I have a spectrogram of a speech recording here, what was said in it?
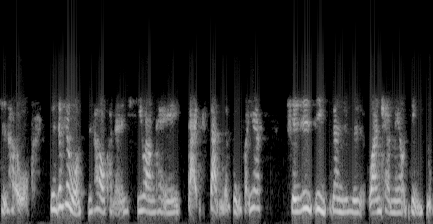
适合我，所以这是我之后可能希望可以改善的部分，因为写日记真的就是完全没有进度。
